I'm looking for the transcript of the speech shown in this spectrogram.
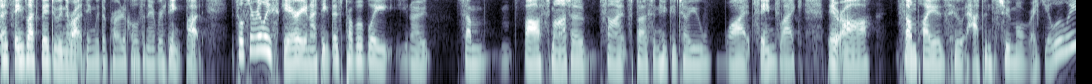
it seems like they're doing the right thing with the protocols and everything, but it's also really scary. And I think there's probably you know some far smarter science person who could tell you why it seems like there are some players who it happens to more regularly.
